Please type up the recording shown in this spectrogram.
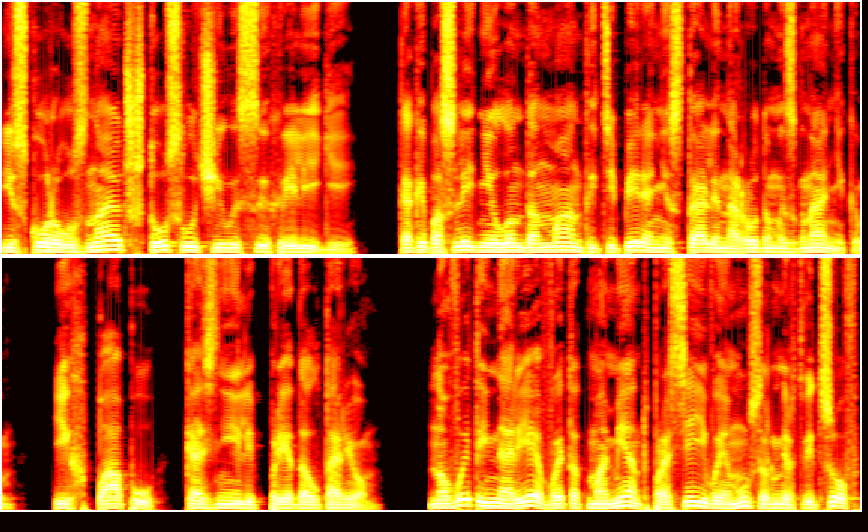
И скоро узнают, что случилось с их религией. Как и последние лондонманты, теперь они стали народом-изгнанником. Их папу казнили пред алтарем. Но в этой норе, в этот момент, просеивая мусор мертвецов,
